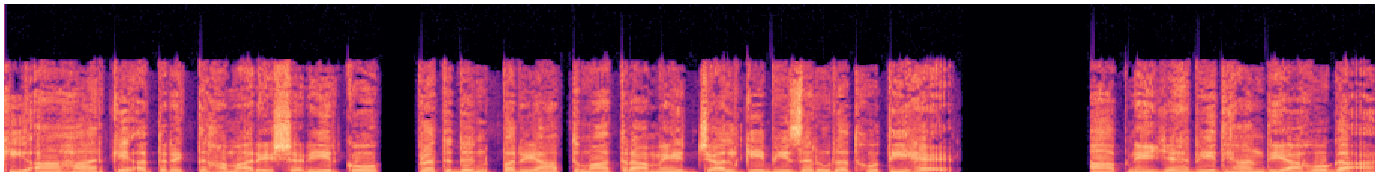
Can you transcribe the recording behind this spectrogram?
कि आहार के अतिरिक्त हमारे शरीर को प्रतिदिन पर्याप्त मात्रा में जल की भी ज़रूरत होती है? आपने यह भी ध्यान दिया होगा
